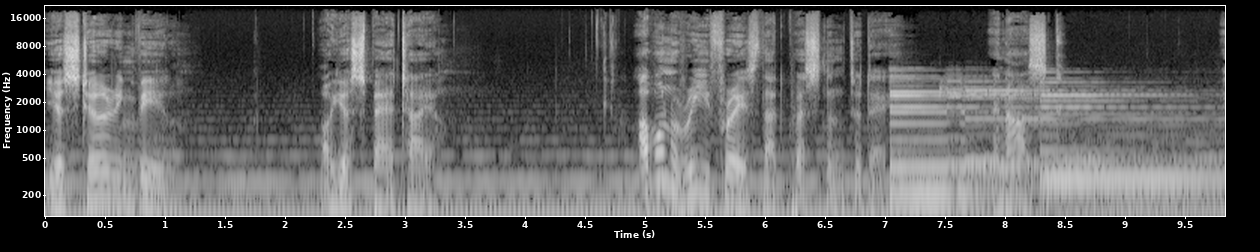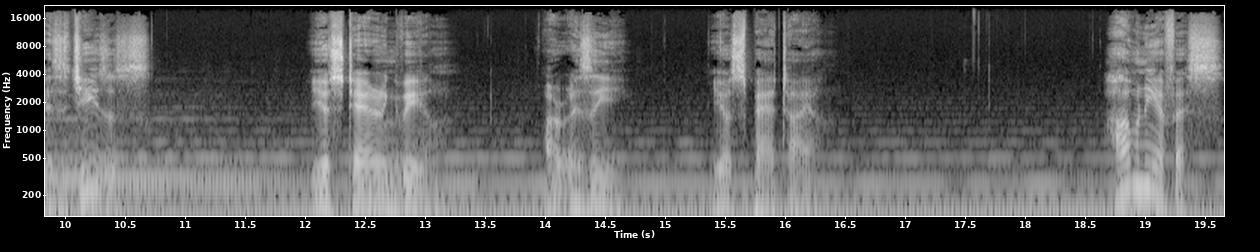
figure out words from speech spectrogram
your steering wheel or your spare tire? I want to rephrase that question today and ask Is Jesus your steering wheel or is he your spare tire? How many of us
